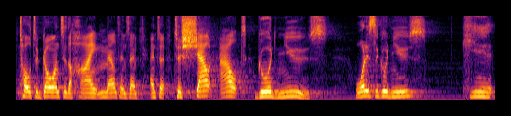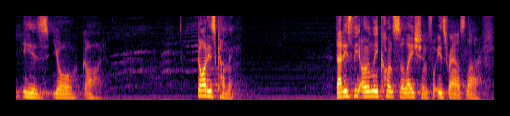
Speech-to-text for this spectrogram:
told to go onto the high mountains and, and to, to shout out good news. What is the good news? Here is your God. God is coming. That is the only consolation for Israel's life.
